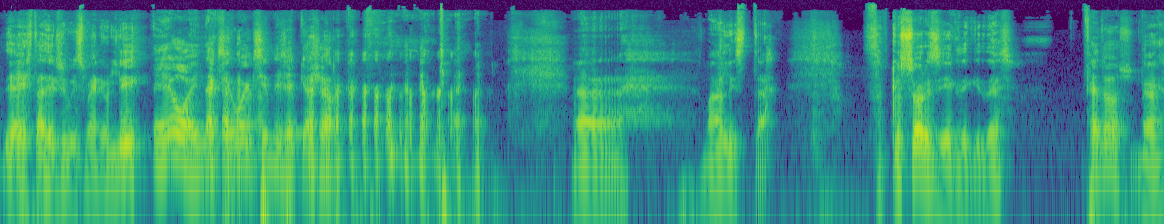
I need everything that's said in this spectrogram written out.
Δεν είστε τσιμπισμένοι ουλί. Ε, όχι, εντάξει, εγώ εξύπνησα πια σάρκ. Ε, Μάλιστα. Θα ποιους ώρες οι εκδικητές; Φέτος. Ναι.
